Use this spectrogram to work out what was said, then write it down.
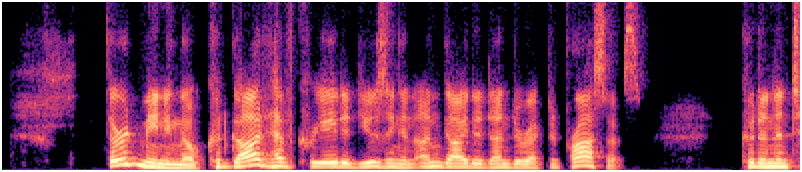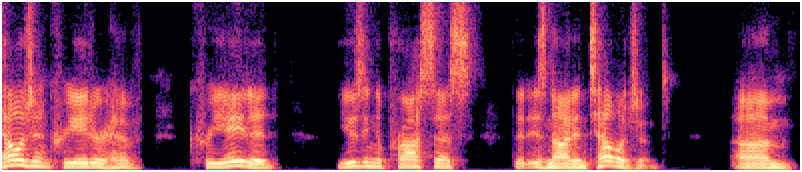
Third meaning, though, could God have created using an unguided, undirected process? Could an intelligent creator have created using a process that is not intelligent? Um,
